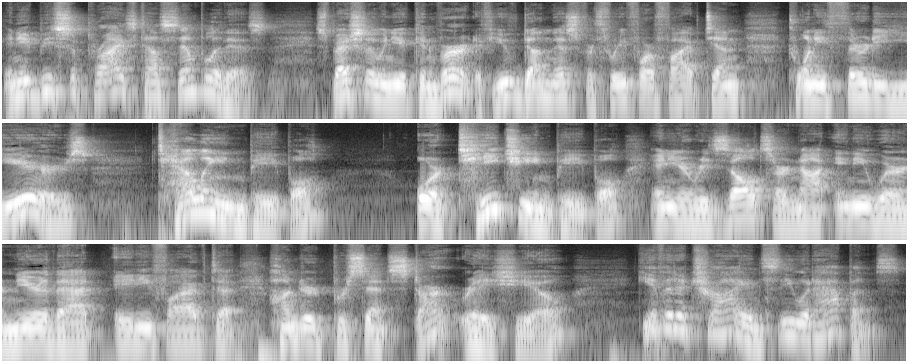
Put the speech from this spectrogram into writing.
And you'd be surprised how simple it is, especially when you convert. If you've done this for 3, 4, 5, 10, 20, 30 years, telling people, or teaching people and your results are not anywhere near that 85 to 100% start ratio, give it a try and see what happens.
